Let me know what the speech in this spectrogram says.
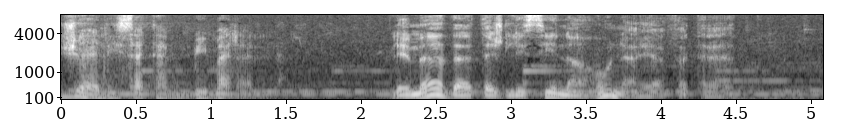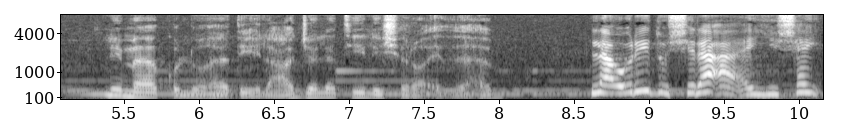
جالسة بملل لماذا تجلسين هنا يا فتاة؟ لما كل هذه العجلة لشراء الذهب؟ لا أريد شراء أي شيء.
